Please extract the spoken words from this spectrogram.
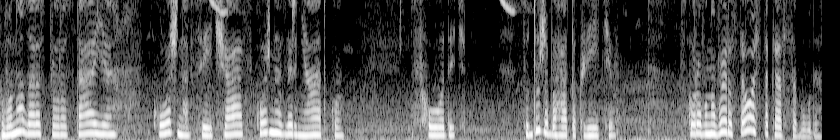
воно зараз проростає кожне в свій час, кожне зернятко сходить. Тут дуже багато квітів. Скоро воно виросте, ось таке все буде.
